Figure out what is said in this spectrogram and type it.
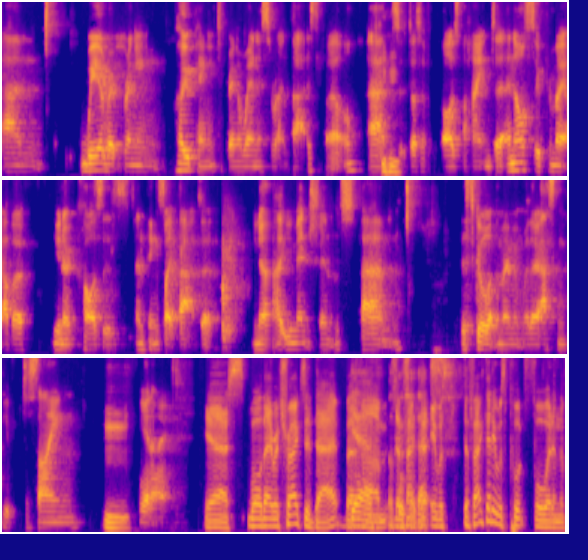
um, we're bringing, hoping to bring awareness around that as well. Um, Mhm. So it does have a cause behind it, and also promote other, you know, causes and things like that. That you know, uh, you mentioned um, the school at the moment where they're asking people to sign. Mm. You know, Yes. Well, they retracted that, but Yeah, um, the fact that it was the fact that it was put forward in the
